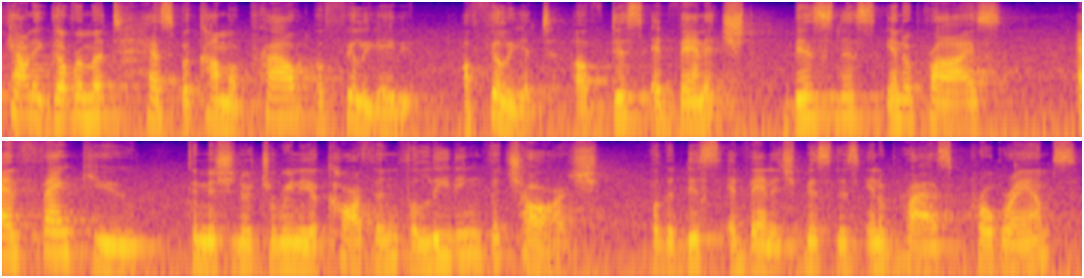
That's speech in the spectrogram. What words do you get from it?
County government has become a proud affiliated, affiliate of disadvantaged business enterprise, and thank you, Commissioner Tarenia Carthen, for leading the charge for the disadvantaged business enterprise programs.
